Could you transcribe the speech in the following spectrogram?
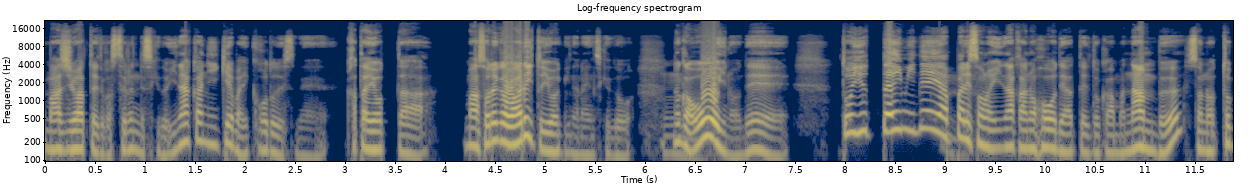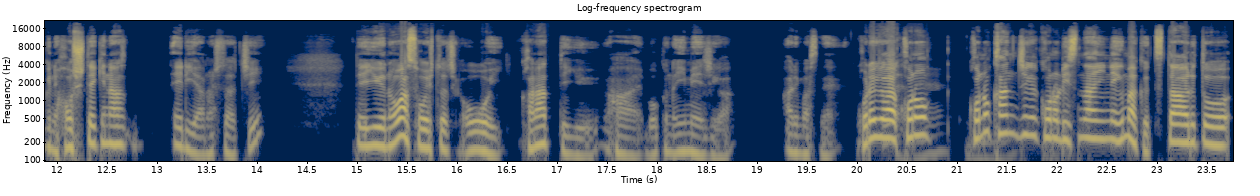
交わったりとかするんですけど、田舎に行けば行くほどですね、偏った、まあそれが悪いというわけじゃないんですけど、のが多いので、といった意味で、やっぱりその田舎の方であったりとか、まあ、南部、その特に保守的なエリアの人たちっていうのはそういう人たちが多いかなっていう、はい、僕のイメージがありますね。これが、この、この感じがこのリスナーにね、うまく伝わると、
